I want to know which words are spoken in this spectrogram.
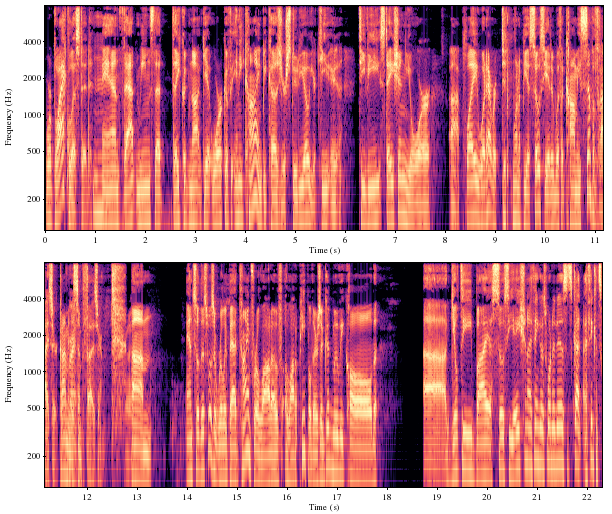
were blacklisted, and that means that they could not get work of any kind because your studio, your t- uh, TV station, your uh, play, whatever, didn't want to be associated with a commie sympathizer, communist sympathizer. Um, and so this was a really bad time for a lot of a lot of people. There's a good movie called uh, Guilty by Association, I think is what it is. It's got, I think it's,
